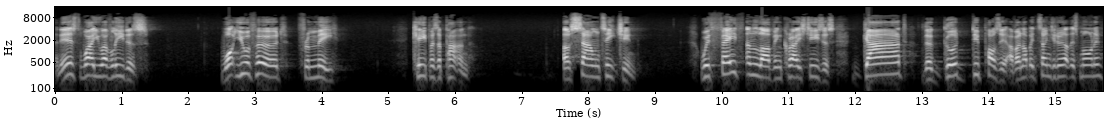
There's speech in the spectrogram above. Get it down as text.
and here's why you have leaders. What you have heard from me, keep as a pattern of sound teaching. With faith and love in Christ Jesus, guard the good deposit. Have I not been telling you to do that this morning?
